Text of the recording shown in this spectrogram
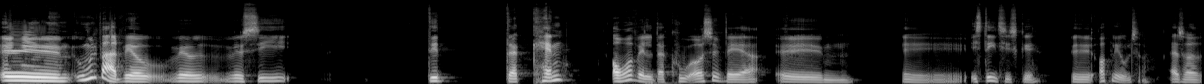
øh, umiddelbart vil jeg jo vil, jeg, vil jeg sige, det der kan overvælde, der kunne også være øh, øh, æstetiske øh, oplevelser. Altså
